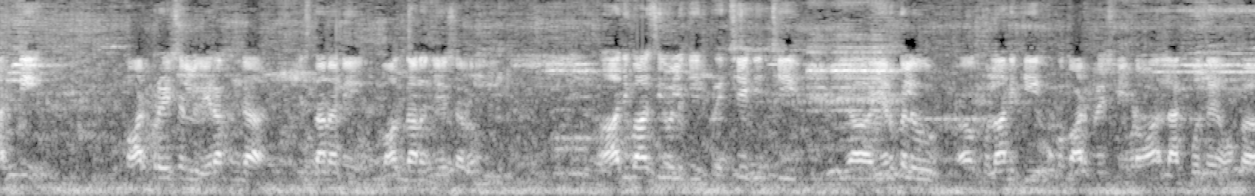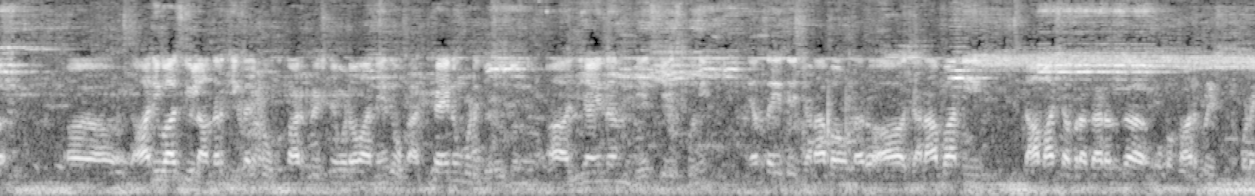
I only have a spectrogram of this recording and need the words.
అన్ని కార్పొరేషన్లు ఏ రకంగా ఇస్తానని వాగ్దానం చేశారు. ఆదివాసీవులకి ప్రత్యేకించి ఎరుకలు కులానికి ఒక కార్పొరేషన్ ఇవ్వడమా లేకపోతే ఒక ఆ, ఆదివాసీవులందరికీ కలిపి ఒక కార్పొరేషన్ ఇవ్వడం అనేది ఒక అధ్యయనం కూడా జరుగుతుంది. ఆ అధ్యయనాన్ని బేస్ చేసుకుని ఎంతైతే జనాభా ఉన్నారో ఆ జనాభాని దామాషా ప్రకారంగా ఒక కార్పొరేషన్ కూడా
